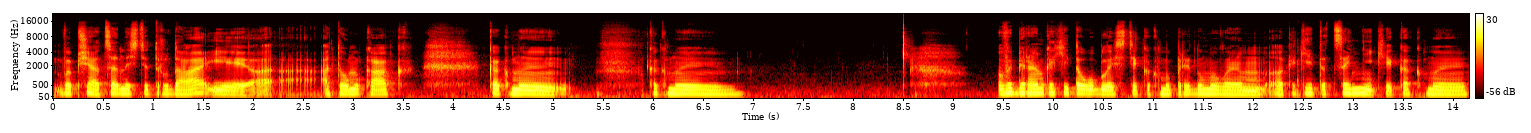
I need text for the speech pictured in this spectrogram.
вообще о ценности труда и о, о том, как, как мы, как мы выбираем какие-то области, как мы придумываем а, какие-то ценники, как мы,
